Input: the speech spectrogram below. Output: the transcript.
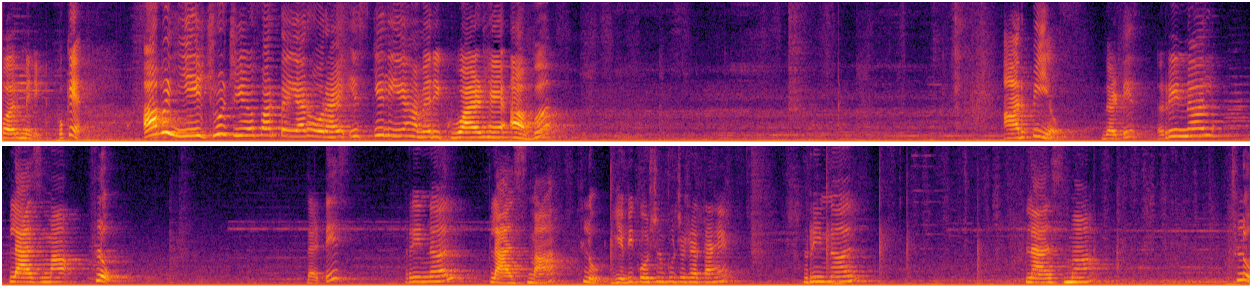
पर मिनट ओके अब ये जो जीएफआर तैयार हो रहा है, इसके लिए हमें रिक्वायर्ड है अब RPF that is renal plasma flow that is renal plasma flow ये भी क्वेश्चन पूछा जाता है। रिनल प्लाज्मा फ्लो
